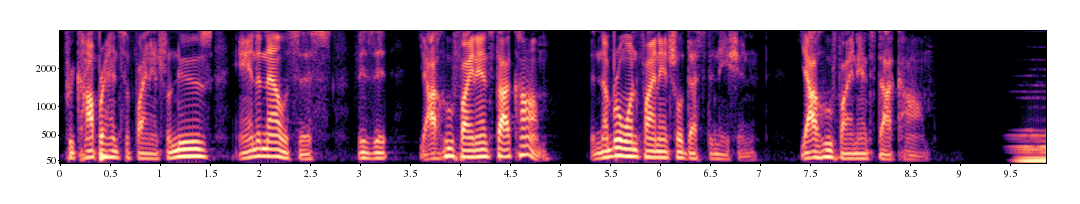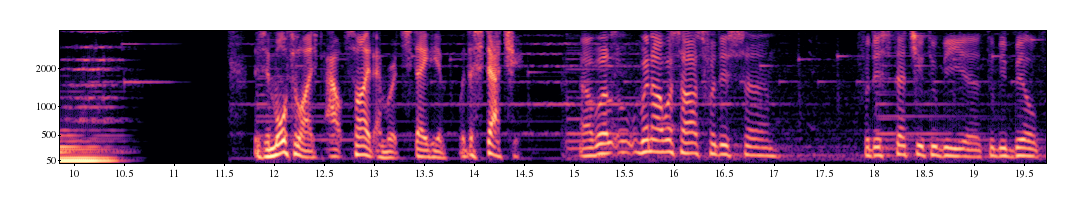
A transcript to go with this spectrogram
For comprehensive financial news and analysis, visit yahoofinance.com, the number one financial destination, yahoofinance.com. Is immortalized outside Emirates Stadium with a statue. Uh, well, when I was asked for this, uh, for this statue to be, uh, to be built,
